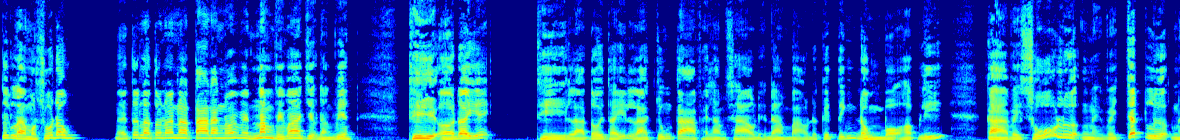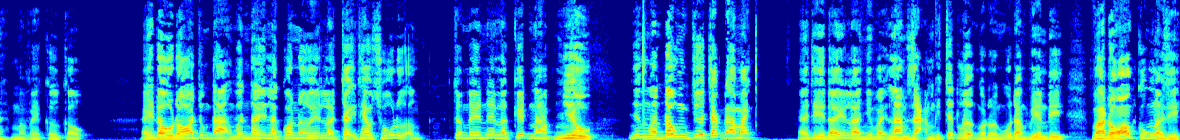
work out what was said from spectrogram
tức là một số đông. Đấy, tức là tôi nói là ta đang nói về 5,3 triệu đảng viên. Thì ở đây ấy thì là tôi thấy là chúng ta phải làm sao để đảm bảo được cái tính đồng bộ hợp lý cả về số lượng này, về chất lượng này mà về cơ cấu. Ấy đâu đó chúng ta vẫn thấy là có nơi là chạy theo số lượng, cho nên là kết nạp nhiều nhưng mà đông chưa chắc đã mạnh. ấy thì đấy là như vậy làm giảm cái chất lượng của đội ngũ đảng viên đi và đó cũng là gì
